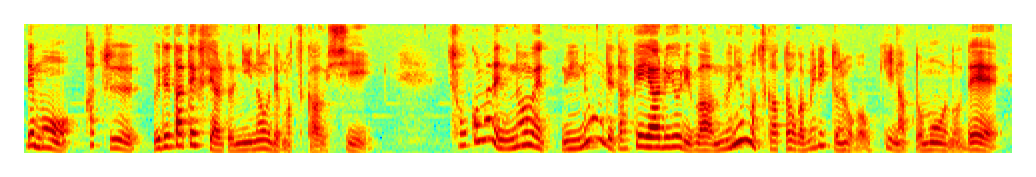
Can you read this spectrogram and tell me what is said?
でもかつ腕立て伏せやると二の腕も使うしそこまで二の腕二の腕だけやるよりは胸も使った方がメリットの方が大きいなと思うので、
